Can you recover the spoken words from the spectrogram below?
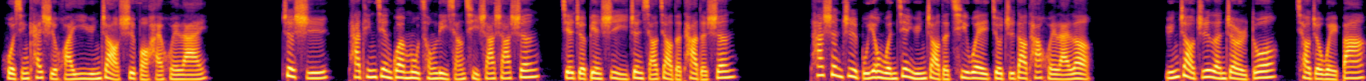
火星开始怀疑云沼是否还回来。这时，他听见灌木丛里响起沙沙声，接着便是一阵小脚的踏的声。他甚至不用闻见云沼的气味，就知道他回来了。云沼支棱着耳朵，翘着尾巴，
